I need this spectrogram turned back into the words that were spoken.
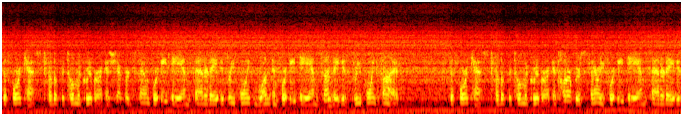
The forecast for the Potomac River at Shepherdstown for 8 a.m. Saturday is 3.1 and for 8 a.m. Sunday is 3.5. The forecast for the Potomac River at Harpers Ferry for 8 a.m. Saturday is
